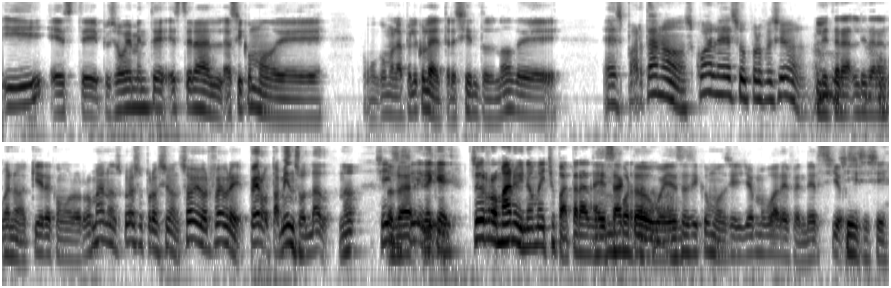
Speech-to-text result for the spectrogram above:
Y, este, pues, obviamente, este era el- así como de... Como, como la película de 300, ¿no? De... Espartanos, ¿cuál es su profesión? Literal, literal. Bueno, aquí era como los romanos, ¿cuál es su profesión? Soy orfebre, pero también soldado, ¿no? Sí, O sí, sea, sí, de y- que soy romano y no me echo para atrás. güey, no Exacto, importa, ¿no? güey. Es así como si yo me voy a defender sí o sí. Sí, sí, sí.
